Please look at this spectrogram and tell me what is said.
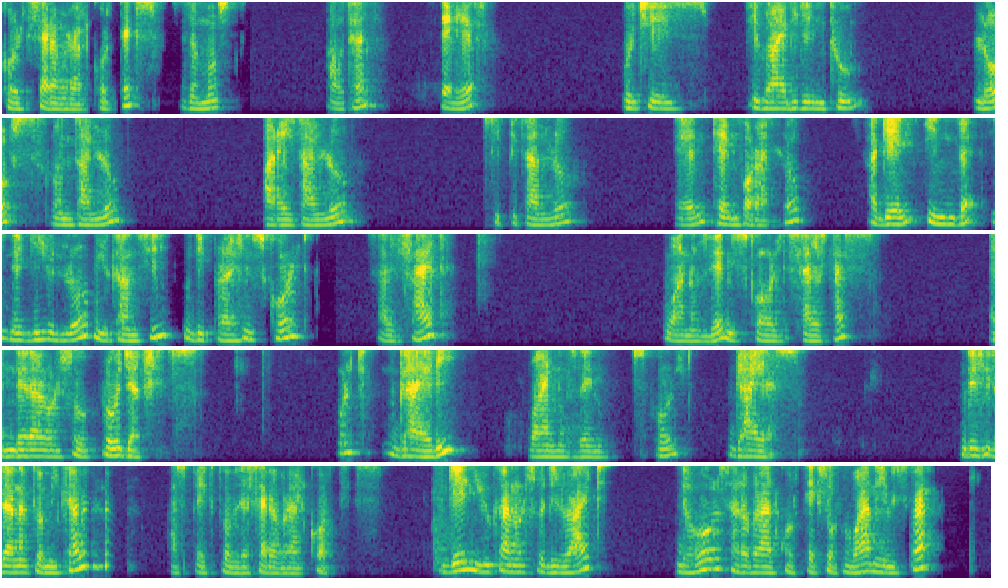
called cerebral cortex. The most outer layer, which is divided into lobes, frontal lobe, parietal lobe, occipital lobe, and temporal lobe. Again, in the in a given lobe, you can see depressions called sulci. One of them is called sulcus, and there are also projections called gyri. One of them is called gyrus. This is anatomical aspect of the cerebral cortex. Again, you can also divide the whole cerebral cortex of one hemisphere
